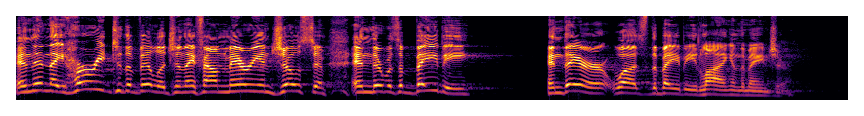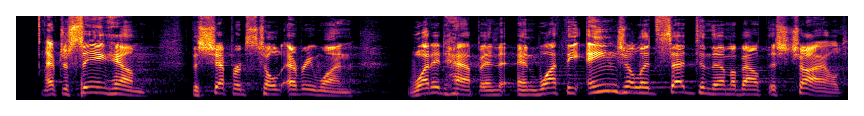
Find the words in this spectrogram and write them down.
And then they hurried to the village and they found Mary and Joseph, and there was a baby, and there was the baby lying in the manger. After seeing him, the shepherds told everyone what had happened and what the angel had said to them about this child.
